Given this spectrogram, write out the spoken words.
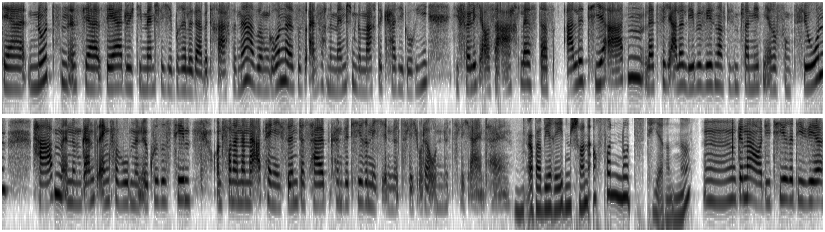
Der Nutzen ist ja sehr durch die menschliche Brille da betrachtet. Ne? Also im Grunde ist es einfach eine menschengemachte Kategorie, die völlig außer Acht lässt, dass alle Tierarten, letztlich alle Lebewesen auf diesem Planeten ihre Funktion haben in einem ganz eng verwobenen Ökosystem und voneinander abhängig sind. Deshalb können wir Tiere nicht in nützlich oder unnützlich einteilen. Aber wir reden schon auch von Nutztieren, ne? Mhm, genau, die Tiere, die wir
